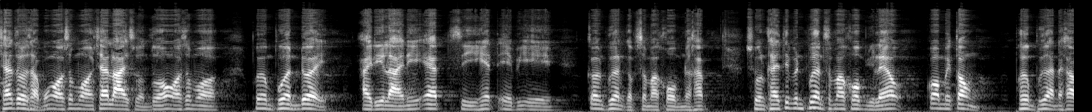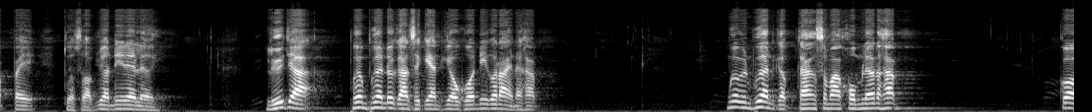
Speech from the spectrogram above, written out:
ใช้โทรศัพท์ของอสมอใช้ไลน์ส่วนตัวของอสมอเพิ่มเพื่อนด้วย ID Line นี้ @chapa ก็เป็นเพื่อนกับสมาคมนะครับ ส่วนใครที่เป็นเพื่อนสมาคมอยู่แล้ว ก็ไม่ต้องเพิ่มเพื่อนนะครับ ไปตรวจสอบยอดนี้ได้เลย หรือจะเพิ่มเพื่อนด้วยการสแกนเคียวโค้ดนี้ก็ได้นะครับ เมื่อเป็นเพื่อนกับทางสมาคมแล้วนะครับ ก็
